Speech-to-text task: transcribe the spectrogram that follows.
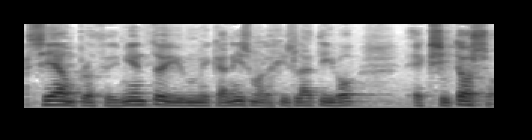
sea un procedimiento y un mecanismo legislativo exitoso.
